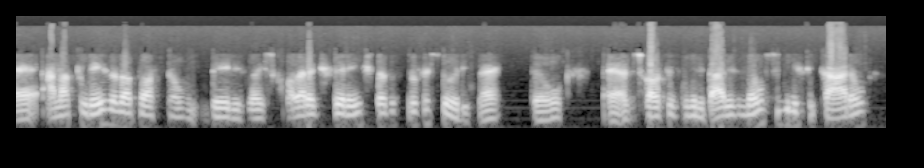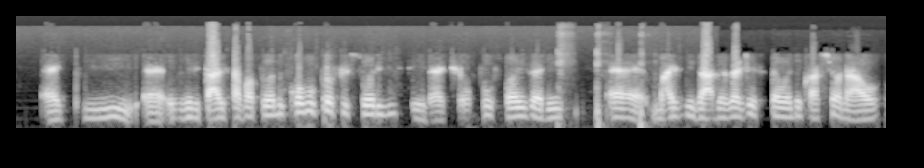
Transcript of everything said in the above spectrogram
é, a natureza da atuação deles na escola era diferente da dos professores, né? Então, é, as escolas cívico-militares não significaram é que é, os militares estavam atuando como professores em si, né? Tinham funções ali é, mais ligadas à gestão educacional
